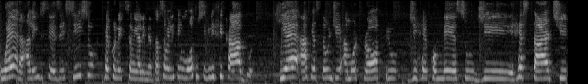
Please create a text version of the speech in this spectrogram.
o ERA, além de ser exercício, reconexão e alimentação, ele tem um outro significado, que é a questão de amor próprio, de recomeço, de restart,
